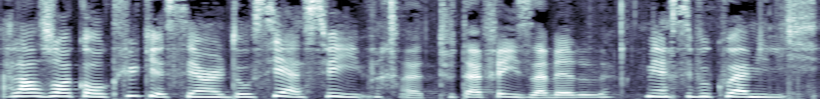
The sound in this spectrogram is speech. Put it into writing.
Alors j'en conclus que c'est un dossier à suivre. Euh, tout à fait, Isabelle. Merci beaucoup, Amélie.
